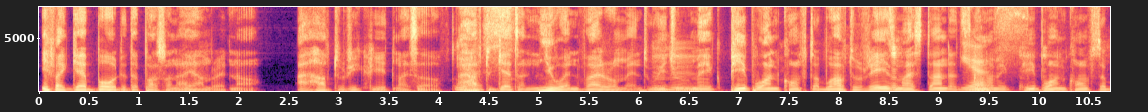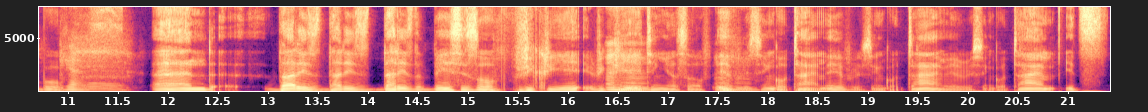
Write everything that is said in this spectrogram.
if I get bored with the person I am right now, I have to recreate myself. I have to get a new environment which will mm-hmm. make people uncomfortable. I have to raise mm. my standards. It's gonna make people uncomfortable. Yes. And that is that is that is the basis of recreate recreating mm-hmm. yourself mm-hmm. every single time, every single time, every single time. It's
